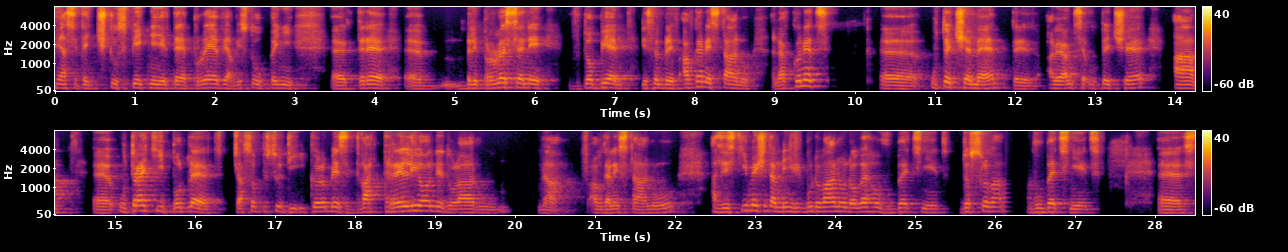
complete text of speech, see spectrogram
Já si teď čtu zpětně některé projevy a vystoupení, eh, které eh, byly proneseny v době, kdy jsme byli v Afganistánu. A nakonec utečeme, tedy aliance uteče a utratí podle časopisu The Economist 2 triliony dolarů na, v Afganistánu a zjistíme, že tam není vybudováno nového vůbec nic, doslova vůbec nic. Eh, z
